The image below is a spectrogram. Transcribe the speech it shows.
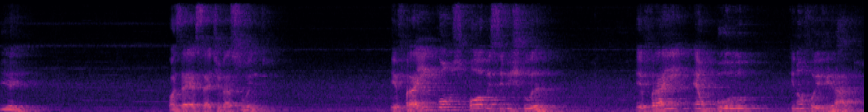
E aí? Oséias 7, verso 8. Efraim com os pobres se mistura. Efraim é um bolo que não foi virado.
